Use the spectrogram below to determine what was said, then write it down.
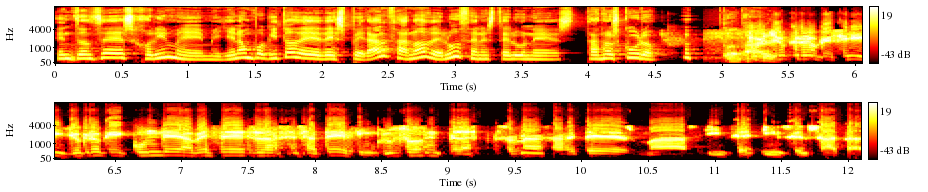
Entonces, Jolín, me, me llena un poquito de, de esperanza, ¿no? De luz en este lunes tan oscuro. Total. Pues yo creo que sí, yo creo que cunde a veces la sensatez, incluso entre las personas a veces más inse- insensatas,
